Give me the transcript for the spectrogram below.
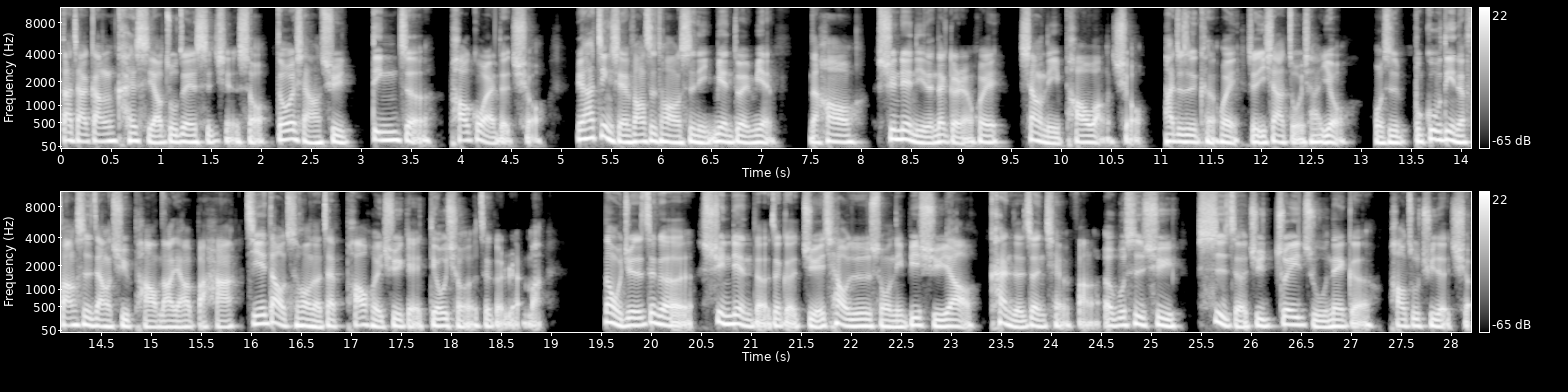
大家刚开始要做这件事情的时候，都会想要去盯着抛过来的球，因为它进行的方式通常是你面对面，然后训练你的那个人会向你抛网球，他就是可能会就一下左一下右，或是不固定的方式这样去抛，然后你要把它接到之后呢，再抛回去给丢球的这个人嘛。那我觉得这个训练的这个诀窍就是说，你必须要看着正前方，而不是去试着去追逐那个抛出去的球。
